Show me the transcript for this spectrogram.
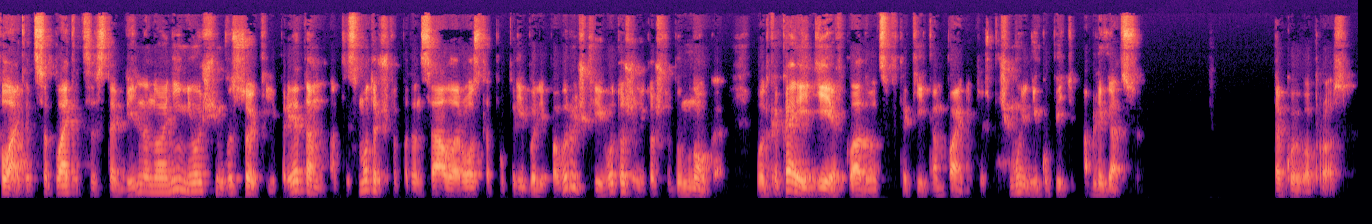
платятся, платятся стабильно, но они не очень высокие. При этом а ты смотришь, что потенциала роста по прибыли, по выручке, его тоже не то чтобы много. Вот какая идея вкладываться в такие компании? То есть почему не купить облигацию? Такой вопрос.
